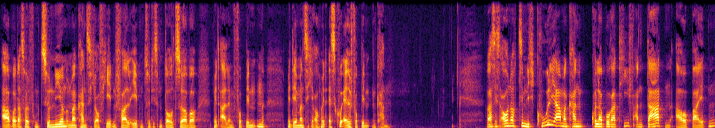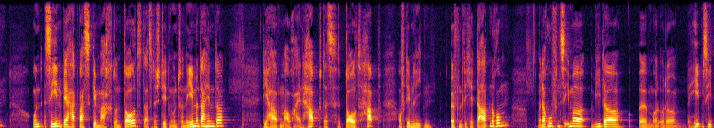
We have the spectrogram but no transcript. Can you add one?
Aber das soll funktionieren und man kann sich auf jeden Fall eben zu diesem Dolt-Server mit allem verbinden, mit dem man sich auch mit SQL verbinden kann. Was ist auch noch ziemlich cool, ja, man kann kollaborativ an Daten arbeiten und sehen, wer hat was gemacht. Und dort, also da steht ein Unternehmen dahinter, die haben auch ein Hub, das Dolt Hub, auf dem liegen öffentliche Daten rum. Und da rufen sie immer wieder ähm, oder, oder heben sie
